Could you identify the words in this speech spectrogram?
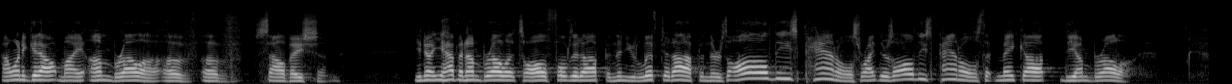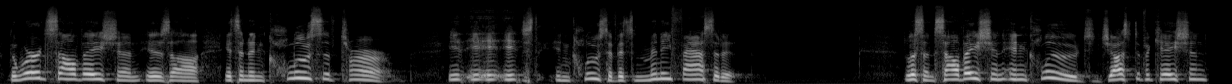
I want to get out my umbrella of, of salvation. You know, you have an umbrella, it's all folded up, and then you lift it up, and there's all these panels, right? There's all these panels that make up the umbrella. The word salvation is uh, it's an inclusive term. It, it, it's inclusive, it's many faceted. Listen, salvation includes justification,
